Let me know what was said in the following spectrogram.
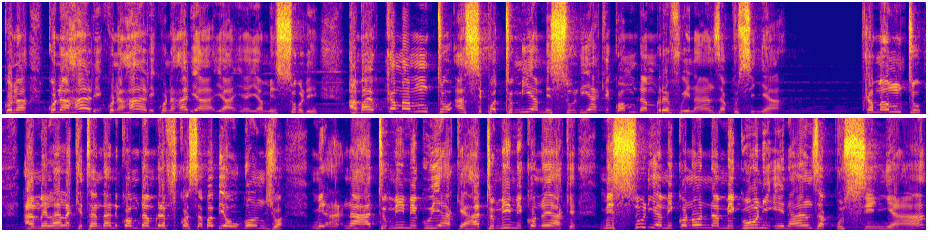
kuna kuna hali kuna hali kuna hali ya, ya, ya, ya misuli ambayo kama mtu asipotumia misuli yake kwa muda mrefu inaanza kusinyaa. Kama mtu amelala kitandani kwa muda mrefu kwa sababu ya ugonjwa na hatumii miguu yake hatumii mikono yake misuli ya mikononi na miguuni inaanza kusinyaa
